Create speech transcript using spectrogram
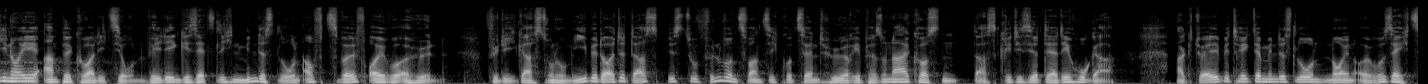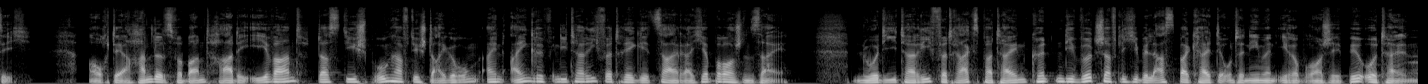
Die neue Ampelkoalition will den gesetzlichen Mindestlohn auf 12 Euro erhöhen. Für die Gastronomie bedeutet das bis zu 25 Prozent höhere Personalkosten. Das kritisiert der DEHOGA. Aktuell beträgt der Mindestlohn 9,60 Euro. Auch der Handelsverband HDE warnt, dass die sprunghafte Steigerung ein Eingriff in die Tarifverträge zahlreicher Branchen sei. Nur die Tarifvertragsparteien könnten die wirtschaftliche Belastbarkeit der Unternehmen ihrer Branche beurteilen.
